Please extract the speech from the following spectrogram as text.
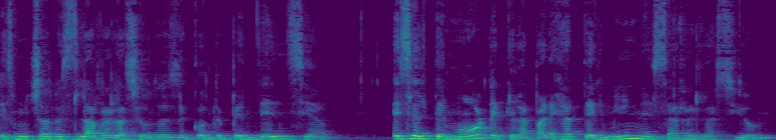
es muchas veces la relación desde codependencia, es el temor de que la pareja termine esa relación.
